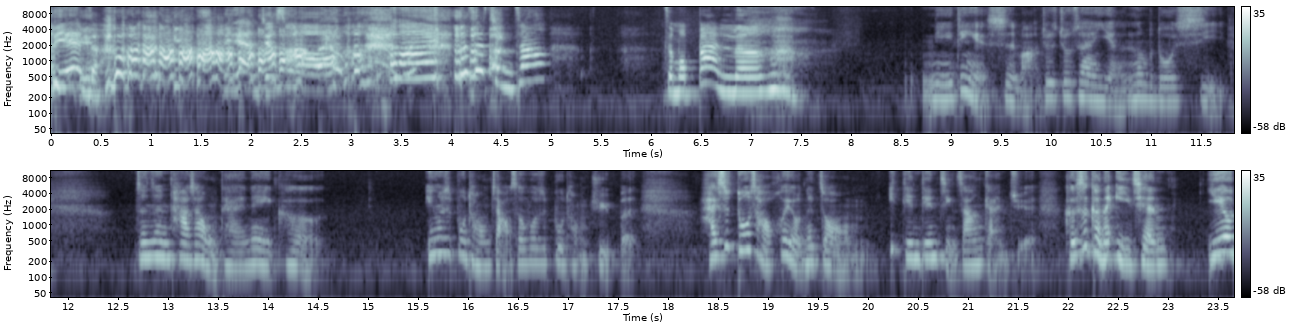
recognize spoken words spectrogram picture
李艳的，李艳结束喽，这紧张怎么办呢？你一定也是嘛？就是就算演了那么多戏，真正踏上舞台那一刻，因为是不同角色或是不同剧本，还是多少会有那种一点点紧张感觉。可是可能以前也有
